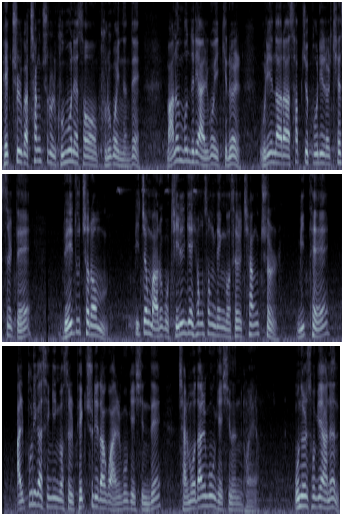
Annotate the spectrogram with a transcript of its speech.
백출과 창출을 구분해서 부르고 있는데 많은 분들이 알고 있기를 우리나라 삽주 뿌리를 캤을 때 뇌두처럼 삐쩍 마르고 길게 형성된 것을 창출 밑에 알뿌리가 생긴 것을 백출이라고 알고 계신데 잘못 알고 계시는 거예요. 오늘 소개하는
